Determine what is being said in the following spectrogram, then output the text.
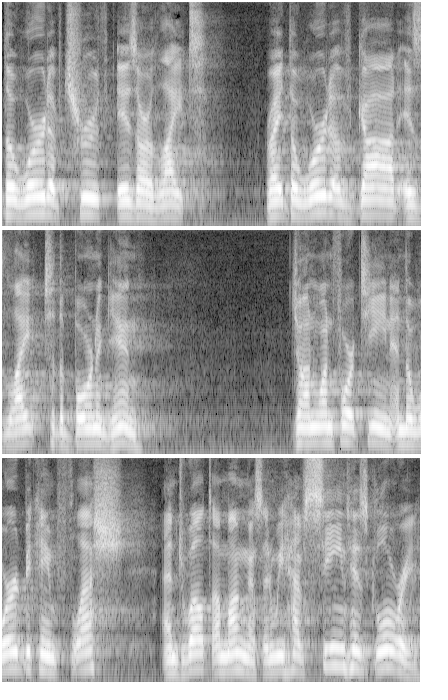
The word of truth is our light, right? The word of God is light to the born again. John 1:14 and the word became flesh and dwelt among us, and we have seen his glory.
